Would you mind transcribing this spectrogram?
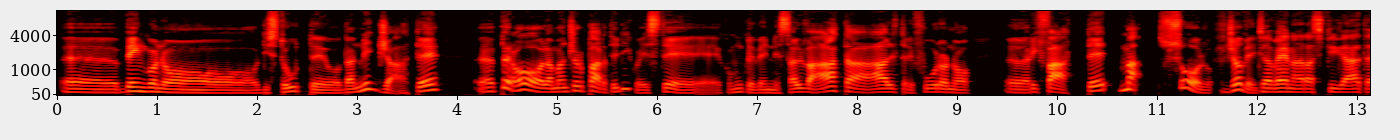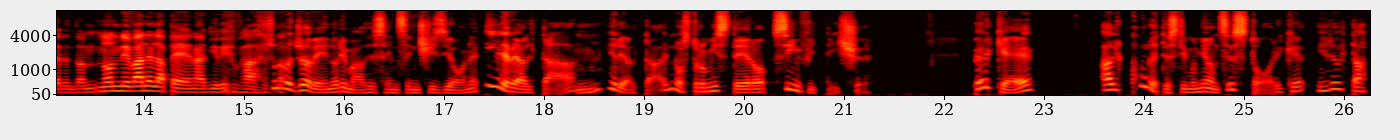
eh, vengono distrutte o danneggiate, eh, però la maggior parte di queste eh, comunque venne salvata, altre furono eh, rifatte, ma solo Giaveno, Giaveno era sfigata, non ne vale la pena di rifarlo. solo Giaveno rimase senza incisione. In realtà, Mm. in realtà il nostro mistero si infittisce perché alcune testimonianze storiche in realtà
